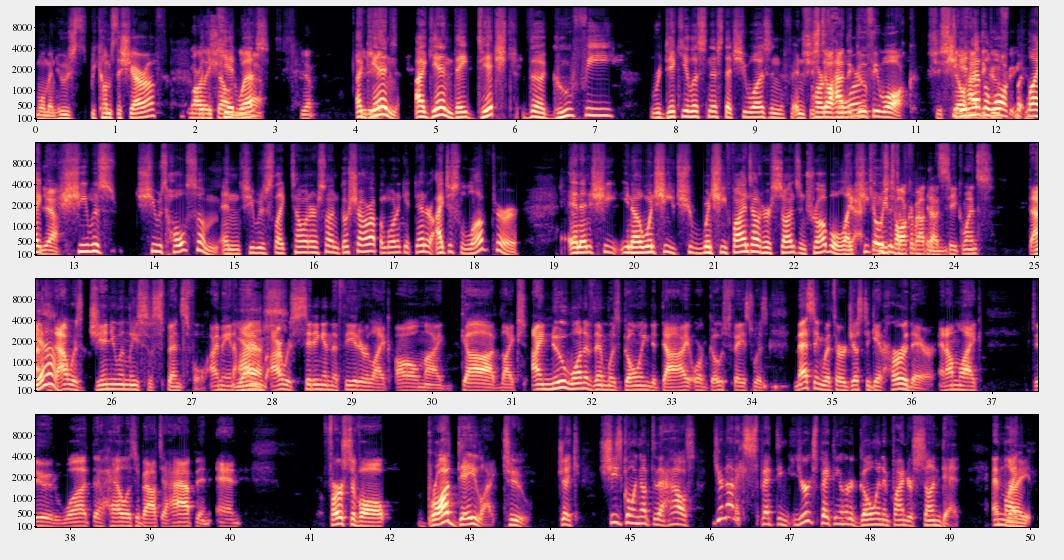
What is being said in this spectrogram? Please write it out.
woman who's becomes the sheriff. Marley the Shelton, kid West. Yeah. Yep. again, again, they ditched the goofy ridiculousness that she was in. in she still four. had the goofy walk. She she didn't have the, the walk, but like yeah. she was she was wholesome and she was like telling her son, "Go shower up. I'm going to get dinner." I just loved her. And then she, you know, when she, she when she finds out her son's in trouble, like yeah. she Can goes. We talk fucking, about that sequence that yeah. that was genuinely suspenseful. I mean, yes. I I was sitting in the theater like, oh my god, like I knew one of them was going to die or Ghostface was messing with her just to get her there, and I'm like, dude, what the hell is about to happen? And first of all, broad daylight too. Like she's going up to the house. You're not expecting. You're expecting her to go in and find her son dead, and like. Right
